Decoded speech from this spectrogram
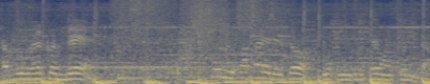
작업을 할 건데 스쿨로 깎아야 돼서 이 공구를 사용할 겁니다.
